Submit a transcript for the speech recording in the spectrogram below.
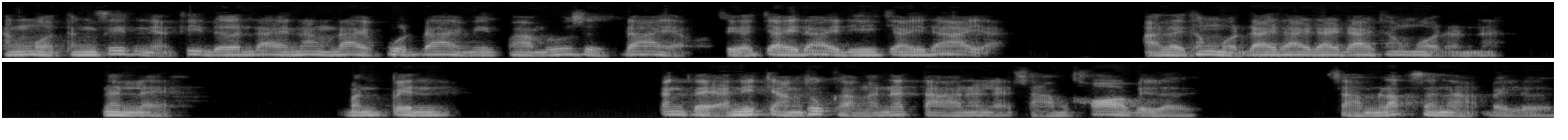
ทั้งหมดทั้งสิ้นเนี่ยที่เดินได้นั่งได้พูดได้มีความรู้สึกได้อะเสียใจได้ดีใจได้อะอะไรทั้งหมดได้ได้ได้ได้ทั้งหมดนั่นนะนั่นแหละ มันเป็นตั้งแต่อนิจจังทุกขังอนัตตานั่นแหละสามข้อไปเลยสามลักษณะไปเลย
